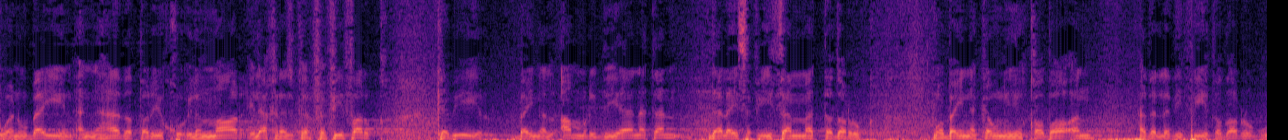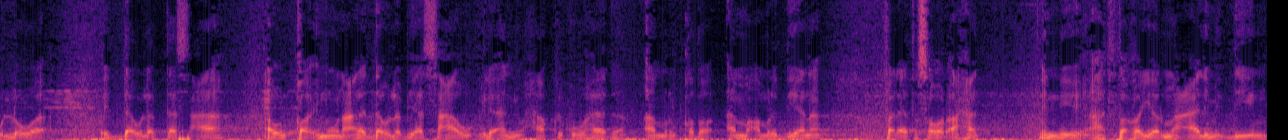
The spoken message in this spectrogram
ونبين أن هذا طريق إلى النار إلى آخر ففي فرق كبير بين الأمر ديانة ده ليس فيه ثمة تدرج وبين كونه قضاء هذا الذي فيه تدرج واللي هو الدولة بتسعى أو القائمون على الدولة بيسعوا إلى أن يحققوا هذا أمر القضاء. أما أمر الديانة فلا يتصور أحد أن هتتغير معالم الدين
